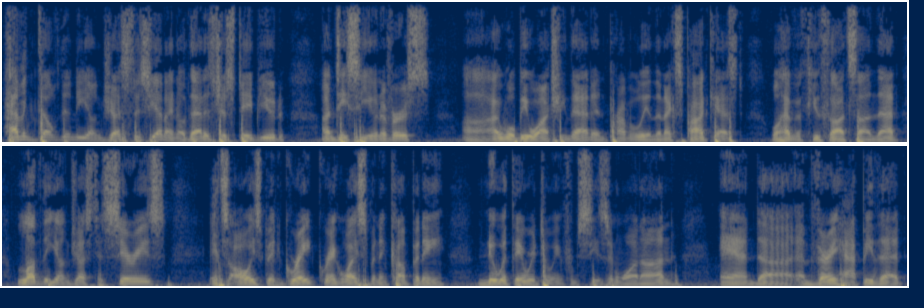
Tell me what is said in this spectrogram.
haven't delved into Young Justice yet. I know that has just debuted on DC Universe. Uh, I will be watching that, and probably in the next podcast, we'll have a few thoughts on that. Love the Young Justice series. It's always been great. Greg Weisman and company knew what they were doing from season one on, and uh, I'm very happy that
